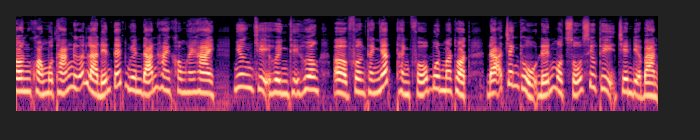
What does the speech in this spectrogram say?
Còn khoảng một tháng nữa là đến Tết Nguyên đán 2022, nhưng chị Huỳnh Thị Hương ở phường Thành Nhất, thành phố Buôn Ma Thuột đã tranh thủ đến một số siêu thị trên địa bàn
